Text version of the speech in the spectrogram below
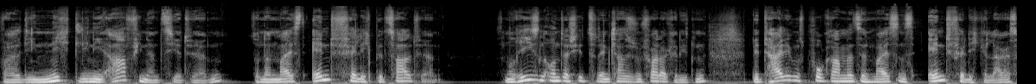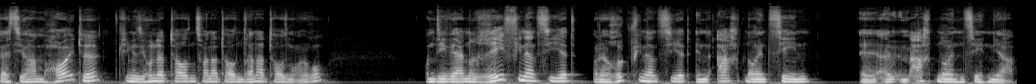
weil die nicht linear finanziert werden, sondern meist endfällig bezahlt werden. Das ist ein Riesenunterschied zu den klassischen Förderkrediten. Beteiligungsprogramme sind meistens endfällig gelagert. Das heißt, Sie haben heute, kriegen Sie 100.000, 200.000, 300.000 Euro und die werden refinanziert oder rückfinanziert in 8, 9, 10, äh, im 8, 9, 10. Jahr.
